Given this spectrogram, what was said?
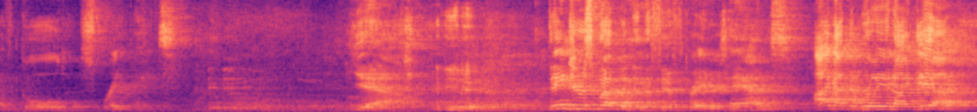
of gold spray paint. Yeah. Dangerous weapon in the fifth grader's hands. I got the brilliant idea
